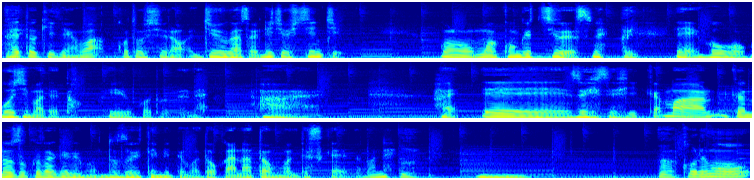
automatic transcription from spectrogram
回答期限は今年の10月27日。この、まあ、今月中ですね。はいえー午後5時までということでね。はい。はい。えー、ぜひぜひまあ、一回覗くだけでも覗いてみてもどうかなと思うんですけれどもね。うんうんまあ、これも、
